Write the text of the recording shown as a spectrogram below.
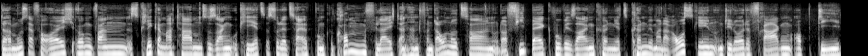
Da muss er für euch irgendwann es Klick gemacht haben zu sagen, okay, jetzt ist so der Zeitpunkt gekommen, vielleicht anhand von Downloadzahlen oder Feedback, wo wir sagen können, jetzt können wir mal da rausgehen und die Leute fragen, ob die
